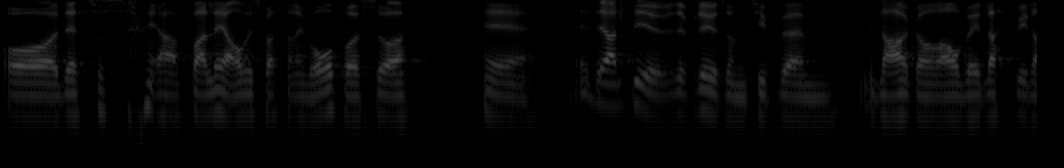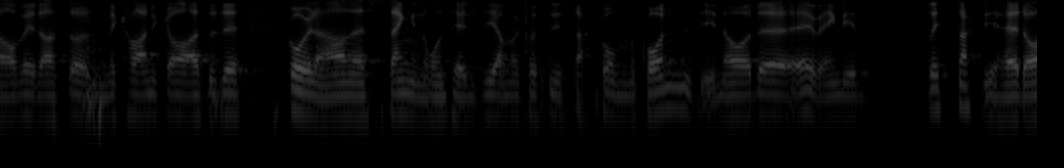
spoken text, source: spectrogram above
Og det er så, ja, på alle arbeidsplassene jeg har vært på, så eh, det er alltid det, For det er jo sånn type um, lagerarbeid, lastebilarbeid, altså mekanikere altså Det går jo den slengen rundt hele tida med hvordan de snakker om konene sine, og det er jo egentlig drittsnakk de har da.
